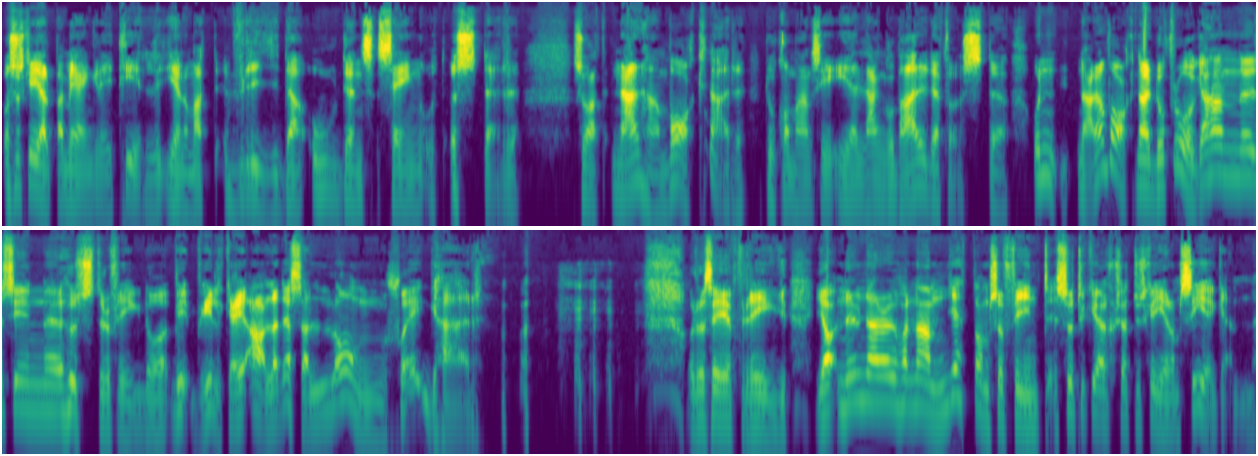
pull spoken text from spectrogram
Och så ska jag hjälpa med en grej till genom att vrida Odens säng åt öster. Så att när han vaknar, då kommer han se Erlangobarde först. Och när han vaknar, då frågar han eh, sin eh, hustru Frigg då, vilka är alla dessa långskägg här? Och då säger Frigg, ja nu när du har namngett dem så fint så tycker jag också att du ska ge dem segern.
